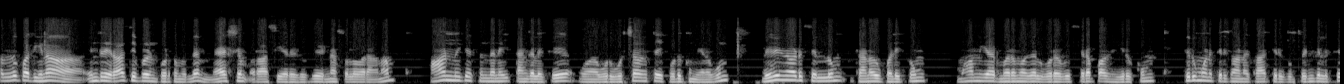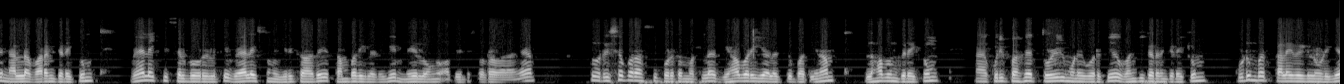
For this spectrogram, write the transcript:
அதாவது பார்த்தீங்கன்னா இன்றைய ராசி பலன் பொறுத்தமட்டில் மேஷம் ராசியர்களுக்கு என்ன சொல்ல வராங்கன்னா ஆன்மீக சிந்தனை தங்களுக்கு ஒரு உற்சாகத்தை கொடுக்கும் எனவும் வெளிநாடு செல்லும் கனவு பழிக்கும் மாமியார் மருமகள் உறவு சிறப்பாக இருக்கும் திருமணத்திற்கான காத்திருக்கும் பெண்களுக்கு நல்ல வரன் கிடைக்கும் வேலைக்கு செல்பவர்களுக்கு வேலை சுமை இருக்காது தம்பதிகளிடையே மேலோங்கும் அப்படின்ட்டு சொல்ற வராங்க. ஸோ ரிஷபராசி பொறுத்த மட்டும் வியாபாரிகளுக்கு பார்த்தீங்கன்னா லாபம் கிடைக்கும். குறிப்பாக தொழில் முனைவோருக்கு வங்கி கடன் கிடைக்கும். குடும்ப தலைவர்களுடைய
